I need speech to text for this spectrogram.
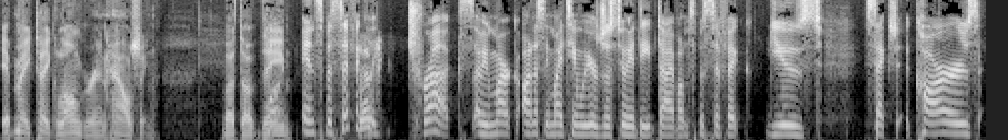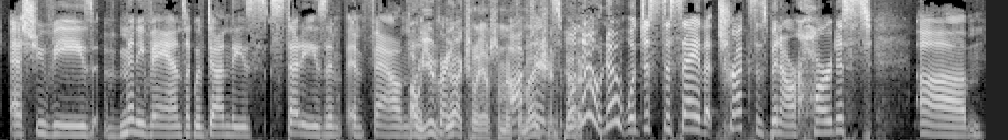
It may take longer in housing, but the, the well, and specifically trucks. I mean, Mark, honestly, my team we were just doing a deep dive on specific used section cars, SUVs, minivans. Like we've done these studies and, and found. Oh, like, you, you actually have some information. Well, no, no. Well, just to say that trucks has been our hardest. Um,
